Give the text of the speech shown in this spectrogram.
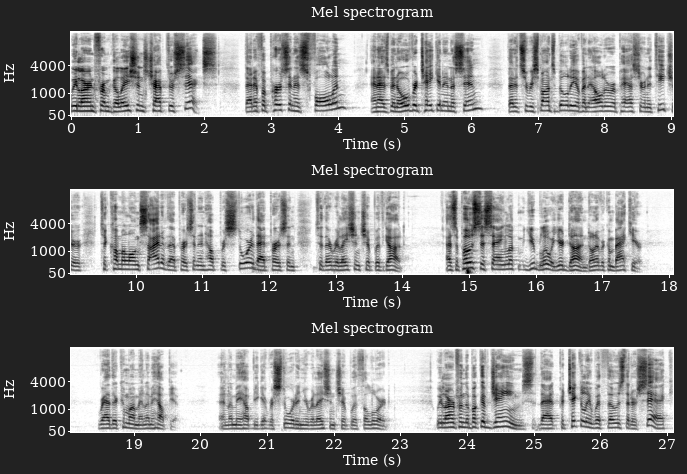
We learned from Galatians chapter 6 that if a person has fallen and has been overtaken in a sin, that it's the responsibility of an elder, a pastor, and a teacher to come alongside of that person and help restore that person to their relationship with God. As opposed to saying, Look, you blew it, you're done, don't ever come back here. Rather, come on, man, let me help you. And let me help you get restored in your relationship with the Lord. We learn from the book of James that, particularly with those that are sick,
